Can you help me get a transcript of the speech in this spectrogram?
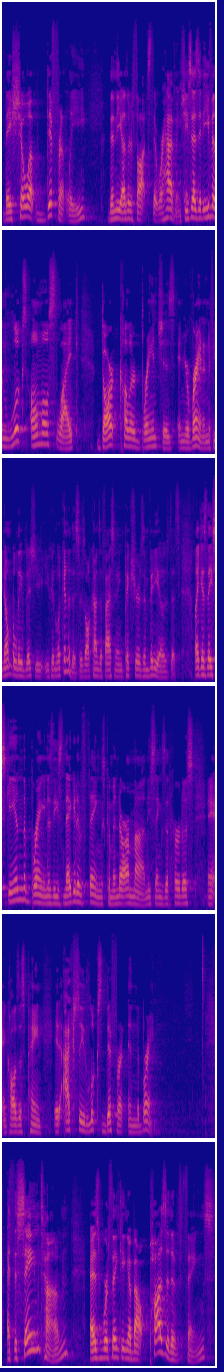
they show up differently than the other thoughts that we're having. She says it even looks almost like dark colored branches in your brain. And if you don't believe this, you, you can look into this. There's all kinds of fascinating pictures and videos. That's like as they scan the brain, as these negative things come into our mind, these things that hurt us and, and cause us pain, it actually looks different in the brain. At the same time, as we're thinking about positive things,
